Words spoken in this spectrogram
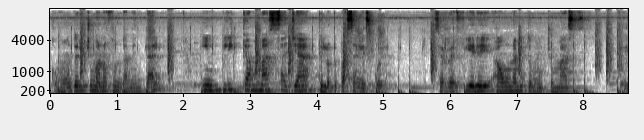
como un derecho humano fundamental, implica más allá que lo que pasa en la escuela. Se refiere a un ámbito mucho más eh,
